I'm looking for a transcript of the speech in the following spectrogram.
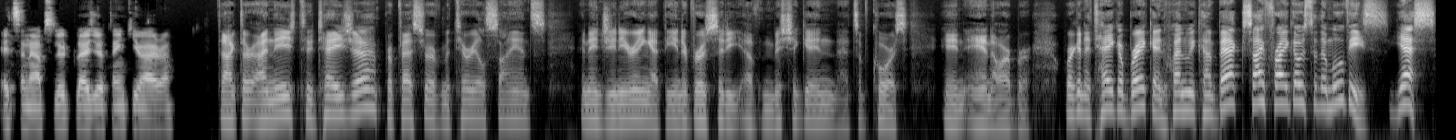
It's an absolute pleasure. Thank you, Ira. Dr. Anish Tuteja, professor of material science and engineering at the University of Michigan. That's, of course, in Ann Arbor. We're going to take a break, and when we come back, Sci Fi goes to the movies. Yes,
